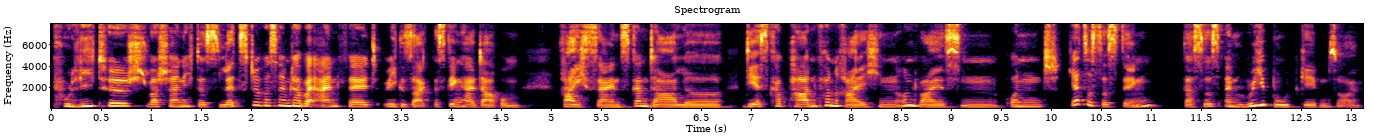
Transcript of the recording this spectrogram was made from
politisch wahrscheinlich das Letzte, was einem dabei einfällt. Wie gesagt, es ging halt darum, reich sein, Skandale, die Eskapaden von Reichen und Weißen. Und jetzt ist das Ding, dass es ein Reboot geben soll.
